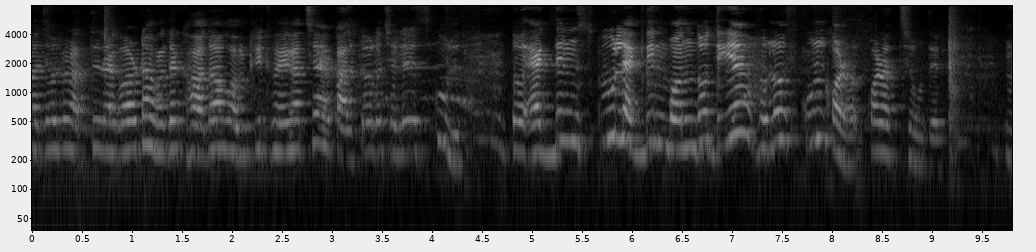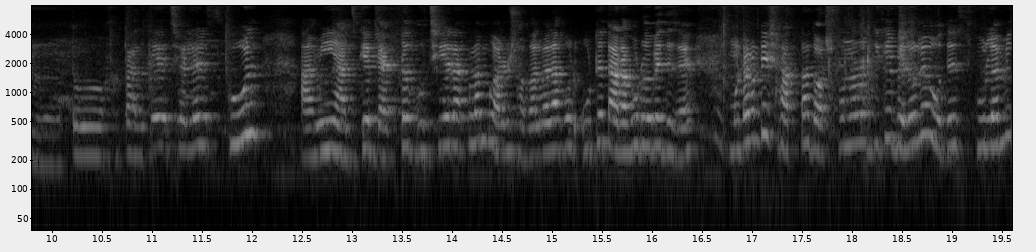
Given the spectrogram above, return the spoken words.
মাঝে হলো রাত্রির এগারোটা, আমাদের খাওয়া দাওয়া কমপ্লিট হয়ে গেছে, আর কালকে হলো ছেলের স্কুল। তো একদিন স্কুল, একদিন বন্ধ দিয়ে হলো স্কুল করা, করাচ্ছে ওদের। তো কালকে ছেলের স্কুল, আমি আজকে ব্যাগটা গুছিয়ে রাখলাম, কারণ সকালবেলা উঠে তাড়াহুড়ো বেঁধে যায়। মোটামুটি সাতটা, দশ, পনেরোর দিকে বেরোলে ওদের স্কুল আমি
